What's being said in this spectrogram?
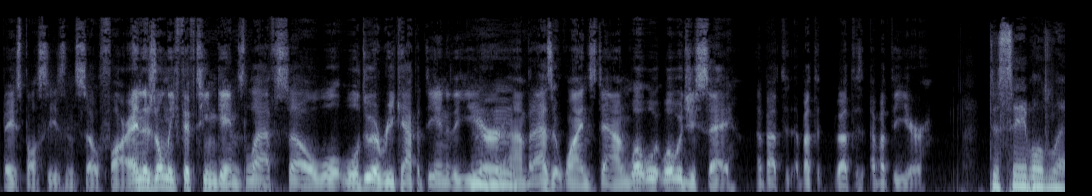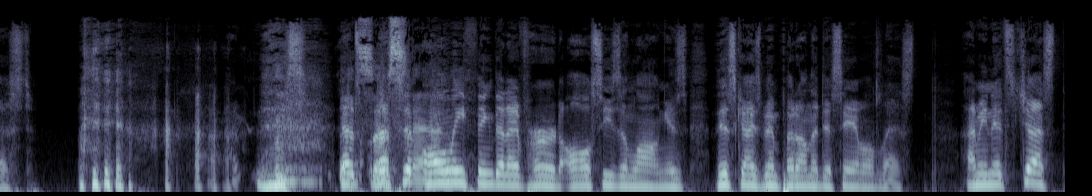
baseball season so far? And there's only 15 games left, so we'll we'll do a recap at the end of the year. Mhm. Um, but as it winds down, what what what would you say about the about the about the about the year? Disabled list. This- that's so that's the only thing that I've heard all season long is this guy's been put on the disabled list. I mean, it's just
